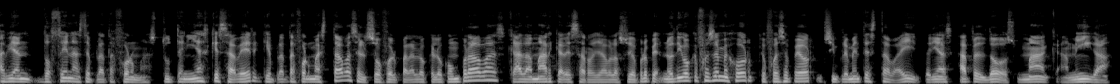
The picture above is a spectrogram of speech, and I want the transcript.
habían docenas de plataformas. Tú tenías que saber qué plataforma estabas, el software para lo que lo comprabas, cada marca desarrollaba la suya propia. No digo que fuese mejor, que fuese peor, simplemente estaba ahí. Tenías Apple II, Mac, Amiga,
